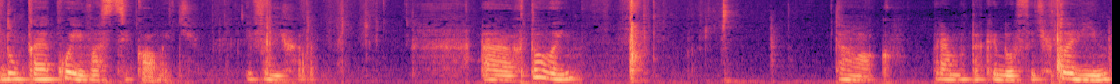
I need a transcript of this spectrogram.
думка якої вас цікавить. І поїхали. Е, Хто ви? Так, прямо таки досить. Хто він?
